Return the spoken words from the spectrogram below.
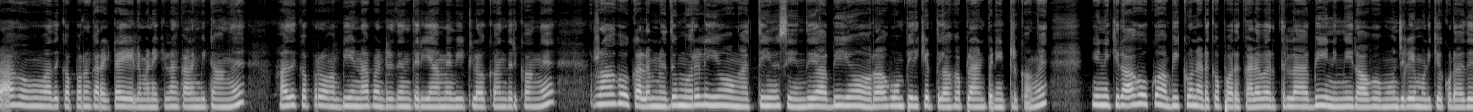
ராகவும் ராகுவும் அதுக்கப்புறம் கரெக்டாக ஏழு மணிக்கெலாம் கிளம்பிட்டாங்க. அதுக்கப்புறம் அபி என்ன பண்ணுறதுன்னு தெரியாமல் வீட்டில் உட்காந்துருக்காங்க ராகு கிளம்புனது முரளியும் அவங்க அத்தையும் சேர்ந்து அபியும் ராகுவும் பிரிக்கிறதுக்காக பிளான் பண்ணிகிட்ருக்காங்க இன்றைக்கி ராகுவுக்கும் அபிக்கும் நடக்க போகிற கலவரத்தில் அபி இனிமேல் ராகு மூஞ்சிலே முடிக்கக்கூடாது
